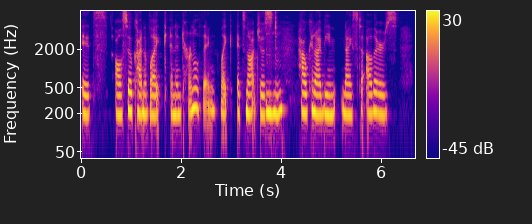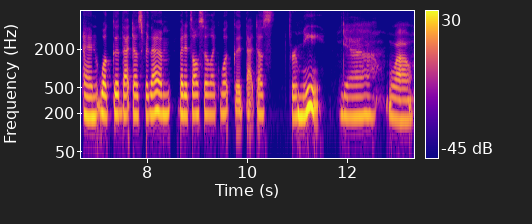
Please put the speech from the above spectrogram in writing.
it's also kind of like an internal thing. Like it's not just mm-hmm. how can I be nice to others and what good that does for them, but it's also like what good that does for me. Yeah. Wow.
